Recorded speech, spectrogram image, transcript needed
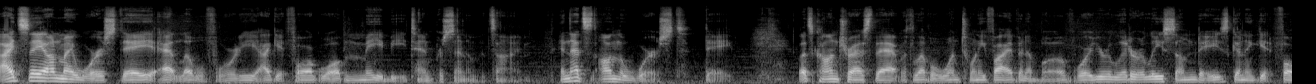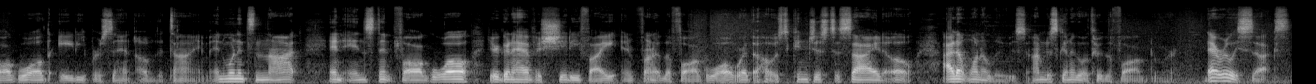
I'd say on my worst day at level 40, I get fog walled maybe 10% of the time. And that's on the worst day. Let's contrast that with level 125 and above, where you're literally some days to get fog walled 80% of the time. And when it's not an instant fog wall, you're to have a shitty fight in front of the fog wall where the host can just decide, oh, I don't want to lose. I'm just to go through the fog door. That really sucks.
